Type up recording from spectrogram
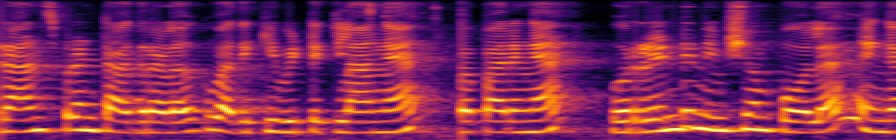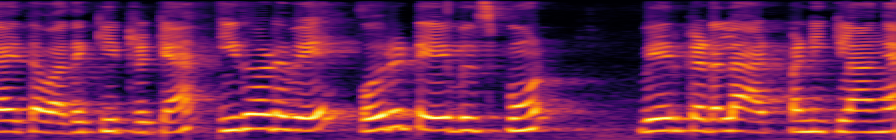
டிரான்ஸ்பரண்ட் ஆகுற அளவுக்கு வதக்கி விட்டுக்கலாங்க. இப்போ பாருங்க. ஒரு ரெண்டு நிமிஷம் போல வெங்காயத்தை வதக்கிட்டு இருக்கேன் இதோடவே ஒரு டேபிள் ஸ்பூன் வேர்க்கடலை ஆட் பண்ணிக்கலாங்க.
